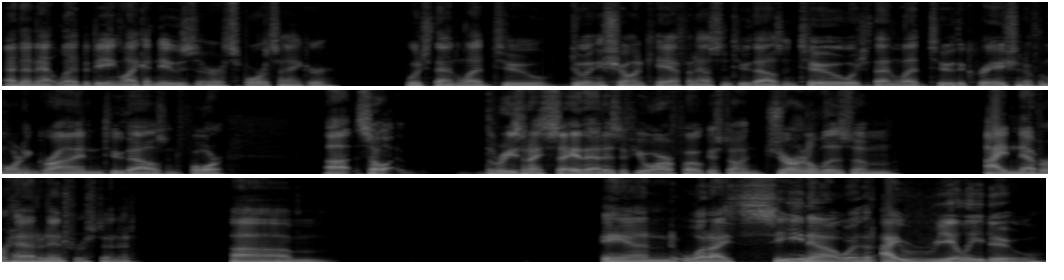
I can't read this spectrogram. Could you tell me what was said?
and then that led to being like a news or a sports anchor, which then led to doing a show on KFNS in 2002, which then led to the creation of the Morning Grind in 2004. Uh, so the reason I say that is if you are focused on journalism, I never had an interest in it. Um, and what I see now with it, I really do,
